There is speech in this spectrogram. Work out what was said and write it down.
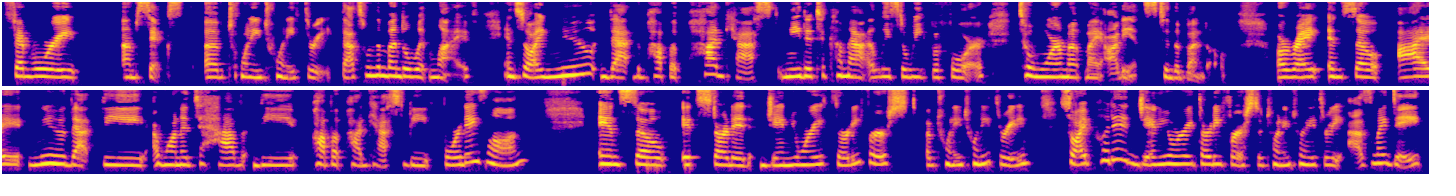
February um, 6th of 2023. That's when the bundle went live. And so I knew that the pop up podcast needed to come out at least a week before to warm up my audience to the bundle. All right. And so I knew that the, I wanted to have the pop up podcast be four days long. And so it started January 31st of 2023. So I put in January 31st of 2023 as my date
